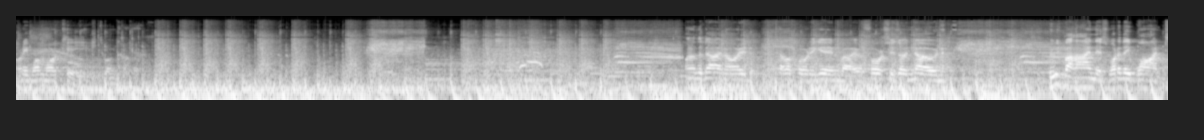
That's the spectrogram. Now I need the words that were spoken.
Only one more key to uncover. One of the Dinoid teleporting in by forces unknown. Who's behind this? What do they want?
